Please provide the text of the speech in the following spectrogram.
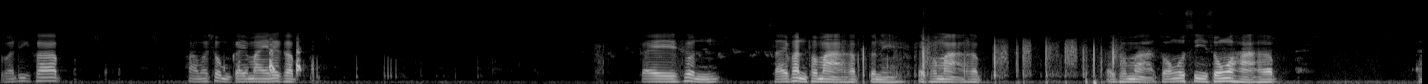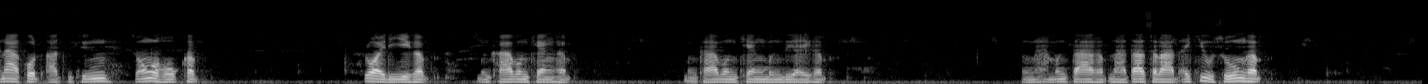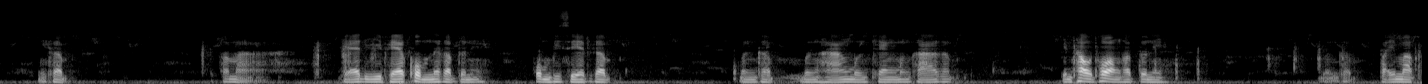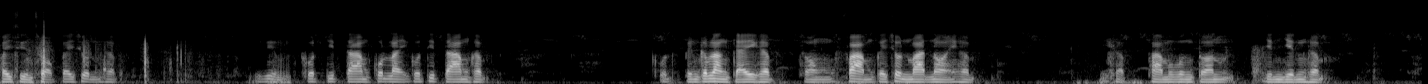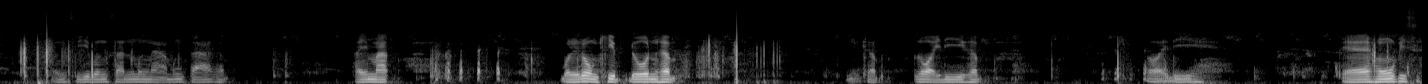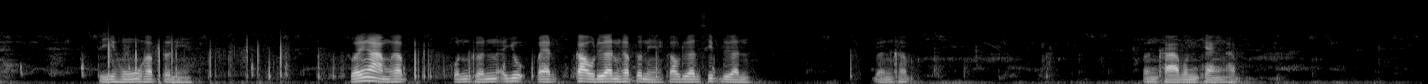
สวัสดีครับ พามาชมไก่ไม้เลยครับ ไก่ส่วนสายพันธุ์พม่าครับตัวนี้ ไก่พม่าครับ ไก่พม่าสองโลสี่สองโลห้าครับ อนาคตอาจจะถึงสองโลหกครับร้อยดีครับเบิงขาเบิงแข้งครับเบิงขาเบิงแข้งเบิงเดือยครับเบิงหน้าเบิงตาครับหน้าตาสลาดไอคิวสูงครับ นี่ครับ พม่าแผลดีแผลคมนะครับ ตัวนี้คมพิเศษครับ เบิงครับ เบิงหางเบิงแข้งเบิงขาครับ เป็นเท่าท่องครับตัวนี้ เบิงครับไฟหมักไฟสื่นชอบไก่ชนครับอย่าลืมกดติดตามกดไลค์กดติดตามครับ กดเป็นกำลังใจครับช่องฟาร์มไก่ชนบาทหน่อยครับ นี่ครับพามาเบิงตอนเย็นๆครับเบิงสีเบิงสันเบิงหน้าเบิงตาครับ ไผมักบริโภคคลิปโดนครับ นี่ครับรอยดีครับรอยดีแผลหูพิตีหูครับตัวนี้ สวยงามครับขนขนอายุแปดเก้าเดือนครับตัวนี้เก้าเดือนสิบเดือนเบิ่งครับเบิ่งขาเบิ่งแข้งครับ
